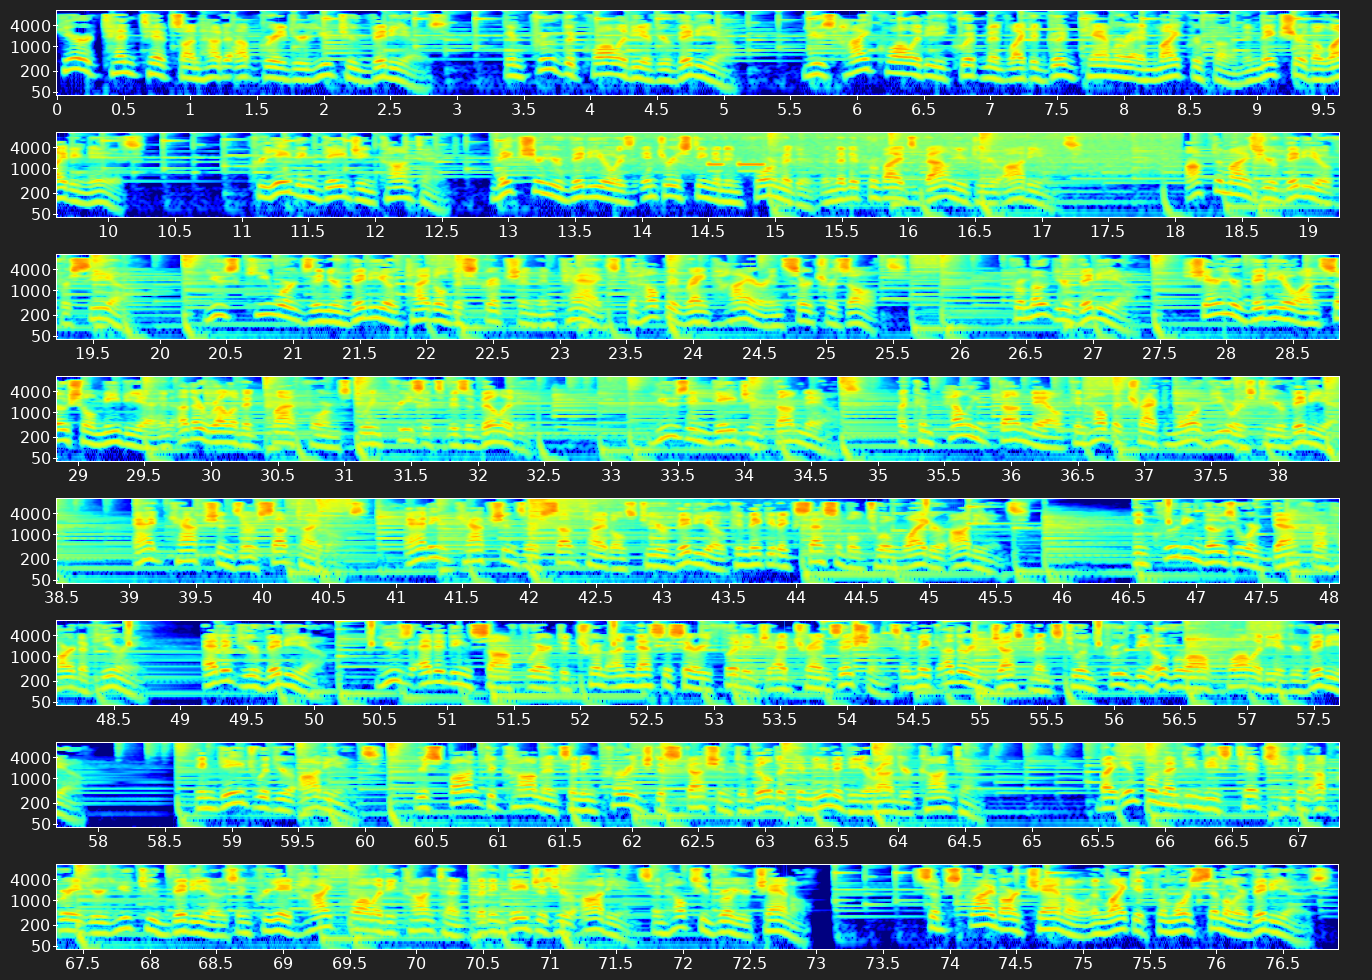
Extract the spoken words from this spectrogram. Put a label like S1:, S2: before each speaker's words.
S1: Here are 10 tips on how to upgrade your YouTube videos. Improve the quality of your video. Use high-quality equipment like a good camera and microphone and make sure the lighting is. Create engaging content. Make sure your video is interesting and informative and that it provides value to your audience. Optimize your video for SEO. Use keywords in your video title description and tags to help it rank higher in search results. Promote your video. Share your video on social media and other relevant platforms to increase its visibility. Use engaging thumbnails. A compelling thumbnail can help attract more viewers to your video. Add captions or subtitles. Adding captions or subtitles to your video can make it accessible to a wider audience, including those who are deaf or hard of hearing. Edit your video. Use editing software to trim unnecessary footage add transitions and make other adjustments to improve the overall quality of your video. Engage with your audience. Respond to comments and encourage discussion to build a community around your content. By implementing these tips you can upgrade your YouTube videos and create high-quality content that engages your audience and helps you grow your channel. Subscribe our channel and like it for more similar videos.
